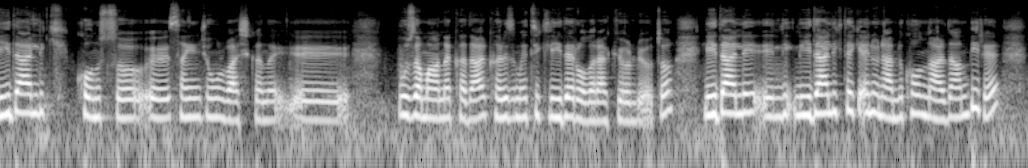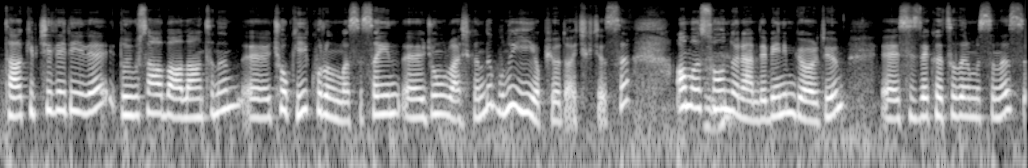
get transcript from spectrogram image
liderlik konusu Sayın Cumhurbaşkanı bu zamana kadar karizmatik lider olarak görülüyordu. Liderli, liderlikteki en önemli konulardan biri takipçileriyle duygusal bağlantının e, çok iyi kurulması. Sayın e, Cumhurbaşkanı da bunu iyi yapıyordu açıkçası. Ama son dönemde benim gördüğüm, e, siz de katılır mısınız?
